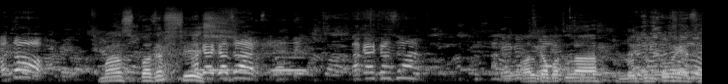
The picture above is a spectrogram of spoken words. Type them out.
কত মাছ বাজার শেষ। হালকা পাতলা লোকজন কমে গেছে।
